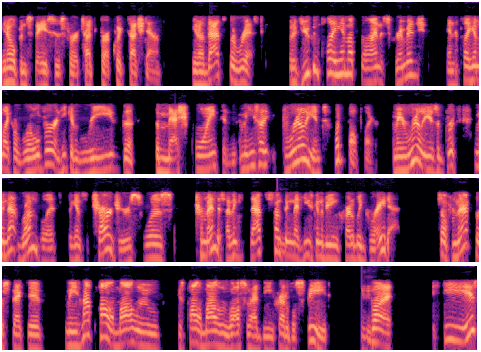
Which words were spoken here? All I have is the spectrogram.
in open spaces for a touch for a quick touchdown. You know that's the risk. But if you can play him up the line of scrimmage and play him like a rover and he can read the the mesh point, and I mean he's a brilliant football player. I mean, really is a. Br- I mean, that run blitz against the Chargers was tremendous. I think that's something that he's going to be incredibly great at. So from that perspective, I mean, he's not Polamalu because Polamalu also had the incredible speed, mm-hmm. but he is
